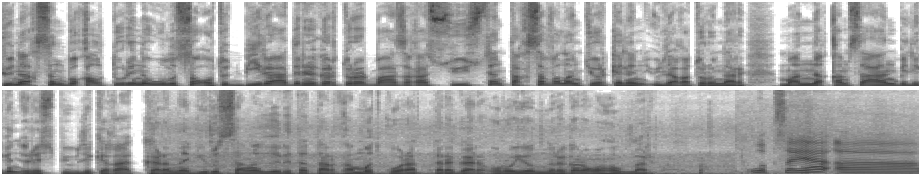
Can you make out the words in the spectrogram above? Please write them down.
Күн ақсын бұ қалтурины улысы отут бір адырығыр тұрар базаға сүйістен тақса волонтер кәлін үліға тұрынар. Манна қамсаған білеген республикаға коронавирус саңа ғырыта тарғамыт қораттарығар, оройонларығар оңғолар. Лапсая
